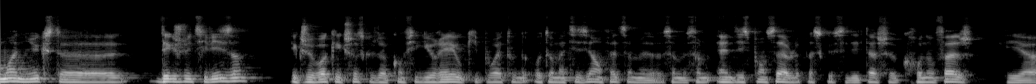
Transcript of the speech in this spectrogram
moi, Nuxt dès que je l'utilise et que je vois quelque chose que je dois configurer ou qui pourrait être automatisé, en fait, ça me, ça me semble indispensable parce que c'est des tâches chronophages et euh,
